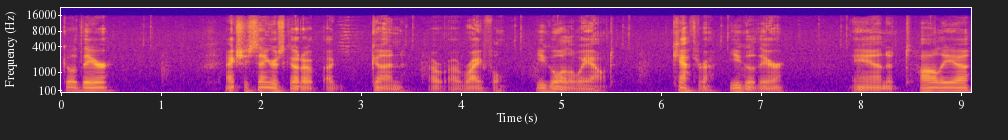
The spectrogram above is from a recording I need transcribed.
go there. Actually, Sangria's got a, a gun, a, a, rifle. You go all the way out. Cathra, you go there. And Natalia,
